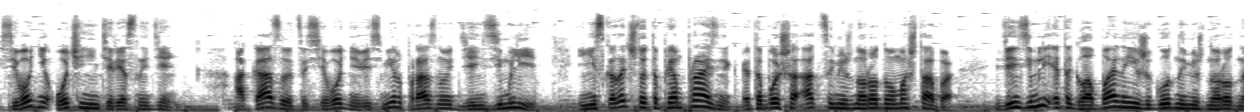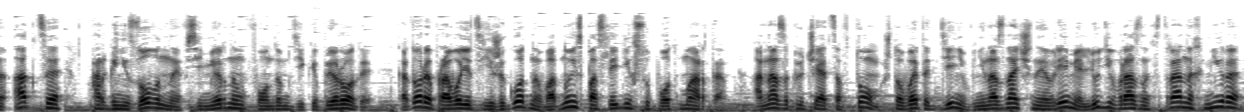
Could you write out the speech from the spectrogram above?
сегодня очень интересный день. Оказывается, сегодня весь мир празднует День Земли. И не сказать, что это прям праздник, это больше акция международного масштаба. День Земли – это глобальная ежегодная международная акция, организованная Всемирным фондом дикой природы, которая проводится ежегодно в одну из последних суббот марта. Она заключается в том, что в этот день в неназначенное время люди в разных странах мира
